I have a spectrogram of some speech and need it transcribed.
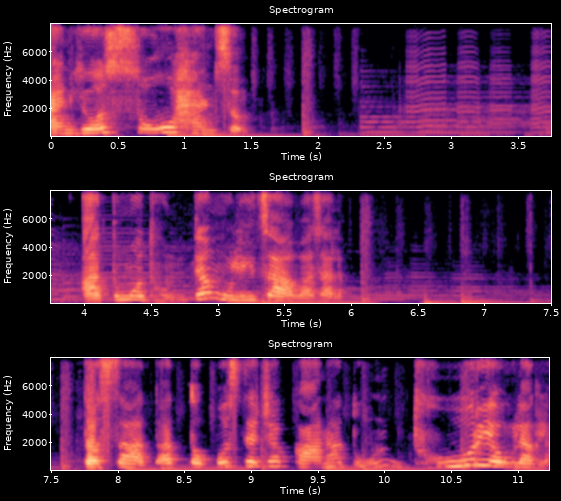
And you are so handsome आतमधून त्या मुलीचा आवाज आला. तसा आता तपस त्याच्या कानातून धूर येऊ लागला.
